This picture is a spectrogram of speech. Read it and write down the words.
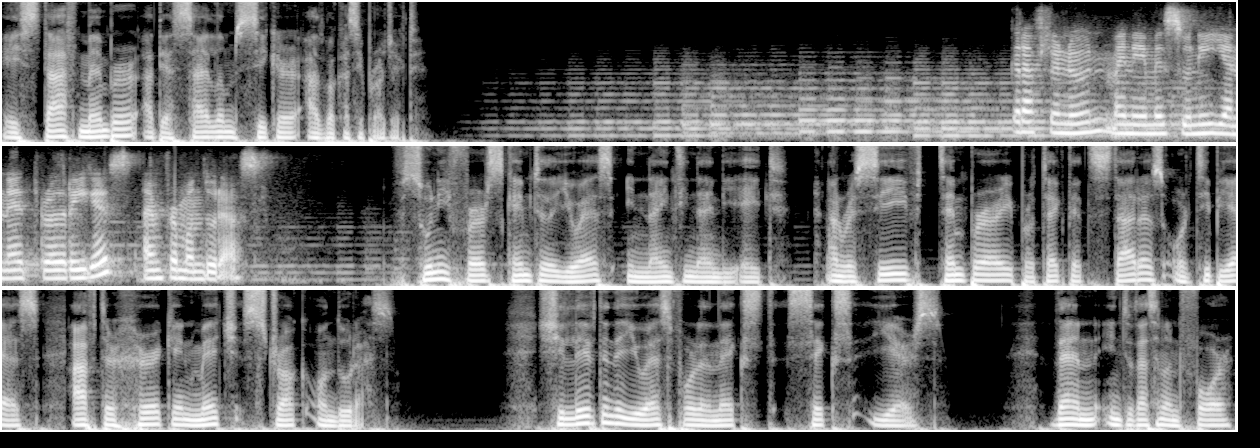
a staff member at the Asylum Seeker Advocacy Project. Good afternoon. My name is Suni Yanet Rodriguez. I'm from Honduras. Suni first came to the US in 1998 and received temporary protected status or TPS after Hurricane Mitch struck Honduras. She lived in the US for the next six years. Then, in 2004,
